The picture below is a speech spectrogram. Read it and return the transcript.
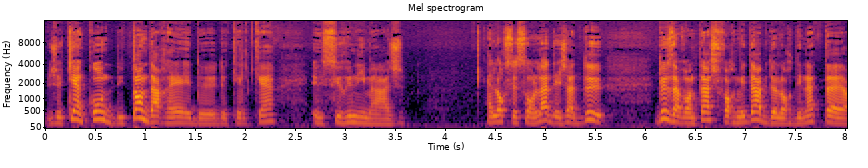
je tiens compte du temps d'arrêt de, quelqu'un euh, sur une image. Alors ce sont là déjà deux, deux avantages formidables de l'ordinateur.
